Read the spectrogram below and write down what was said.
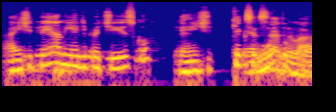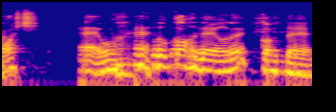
A gente tem a linha de petisco, que a gente Que que é você muito serve lá? É, o, o cordel, né? Cordel.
